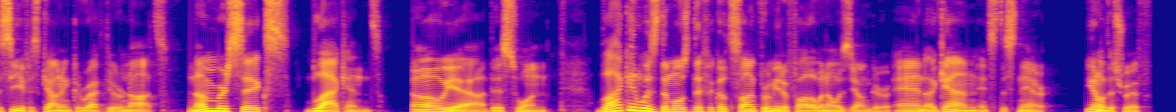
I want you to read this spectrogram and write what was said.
to see if it's counting correctly or not. Number 6, Blackened. Oh yeah, this one. Blackened was the most difficult song for me to follow when I was younger, and again, it's the snare. You know this riff.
